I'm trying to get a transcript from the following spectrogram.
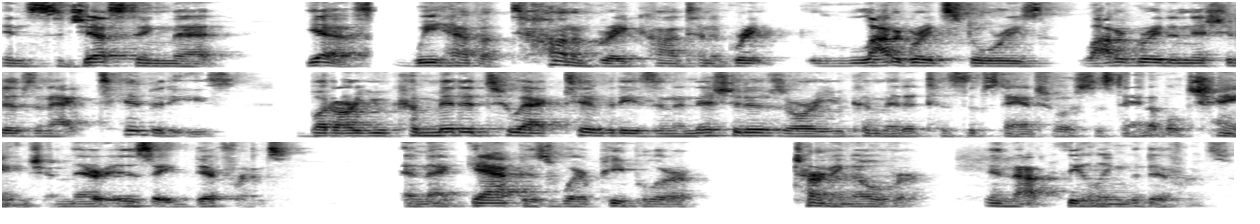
in suggesting that, yes, we have a ton of great content, a great, a lot of great stories, a lot of great initiatives and activities. But are you committed to activities and initiatives or are you committed to substantial or sustainable change? And there is a difference. And that gap is where people are turning over in not feeling the difference.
